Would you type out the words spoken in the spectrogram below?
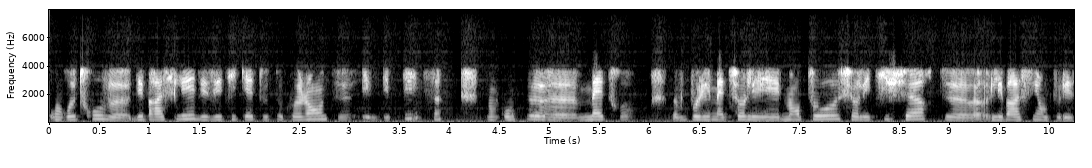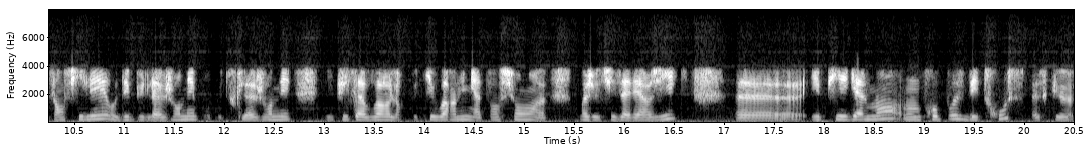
on, retrouve des bracelets, des étiquettes autocollantes et des pins. Donc on peut euh, mettre, vous pouvez les mettre sur les manteaux, sur les t-shirts, les bracelets, on peut les enfiler au début de la journée pour que toute la journée ils puissent avoir leur petit warning. Attention, moi je suis allergique. Et puis également, on propose des trousses parce que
